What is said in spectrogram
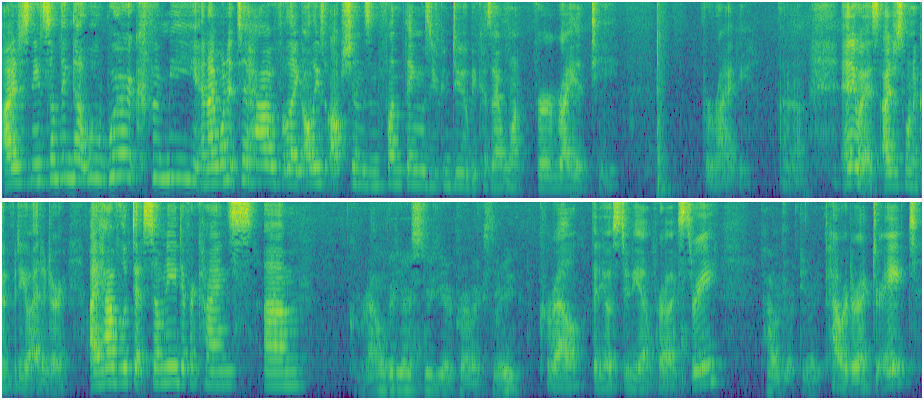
I just need something that will work for me and I want it to have like all these options and fun things you can do because I want variety. Variety. I don't know. Anyways, I just want a good video editor. I have looked at so many different kinds. Um, Corel Video Studio Pro X3. Corel Video Studio Pro X3. Power Director 8. Power Director 8.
